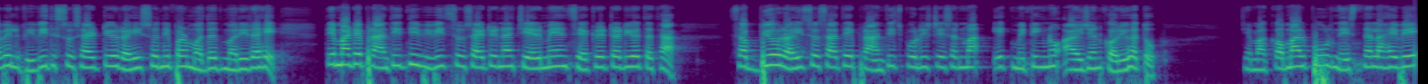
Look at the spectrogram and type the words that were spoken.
આવેલ વિવિધ સોસાયટીઓ રહીશોને પણ મદદ મળી રહે. તે માટે પ્રાંતિજની વિવિધ સોસાયટીઓના ચેરમેન, સેક્રેટરીઓ તથા સભ્યો રહીશો સાથે પ્રાંતિજ પોલીસ સ્ટેશનમાં એક મિટિંગનું આયોજન કર્યું હતું, જેમાં Kamalpur national highway,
